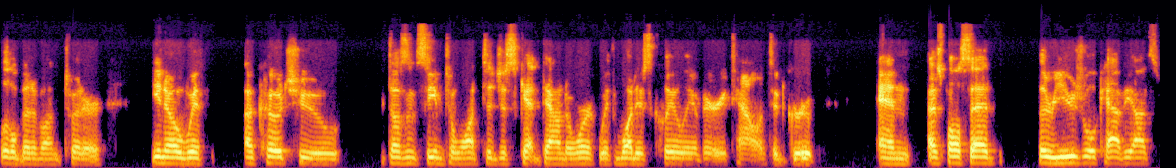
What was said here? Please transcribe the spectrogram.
little bit of on Twitter, you know, with a coach who doesn't seem to want to just get down to work with what is clearly a very talented group. And as Paul said, the usual caveats,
